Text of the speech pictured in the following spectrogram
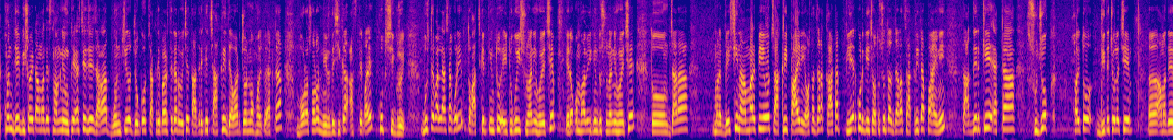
এখন যে বিষয়টা আমাদের সামনে উঠে আসছে যে যারা বঞ্চিত, যোগ্য চাকরি প্রার্থীরা রয়েছে, তাদেরকে চাকরি দেওয়ার জন্য হয়তো একটা বড় সড়ো নির্দেশিকা আসতে পারে খুব শীঘ্রই। বুঝতে পারলে আশা করি, তো আজকের কিন্তু এইটুকুই শুনানি হয়েছে। এরকমভাবেই কিন্তু শুনানি হয়েছে। তো যারা মানে বেশি নাম্বার পেয়েও চাকরি পায়নি, অর্থাৎ যারা কাট ক্লিয়ার করে দিয়েছে, অথচ যারা চাকরিটা পায়নি, তাদেরকে একটা সুযোগ হয়তো দিতে চলেছে আমাদের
